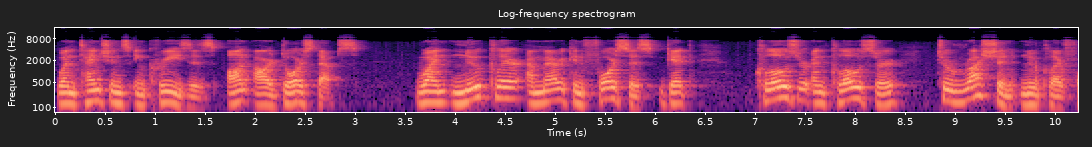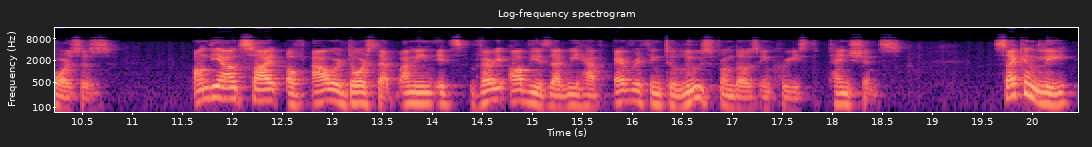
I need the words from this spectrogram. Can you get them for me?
when tensions increases on our doorsteps, when nuclear American forces get closer and closer to Russian nuclear forces on the outside of our doorstep. I mean, it's very obvious that we have everything to lose from those increased tensions. Secondly,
